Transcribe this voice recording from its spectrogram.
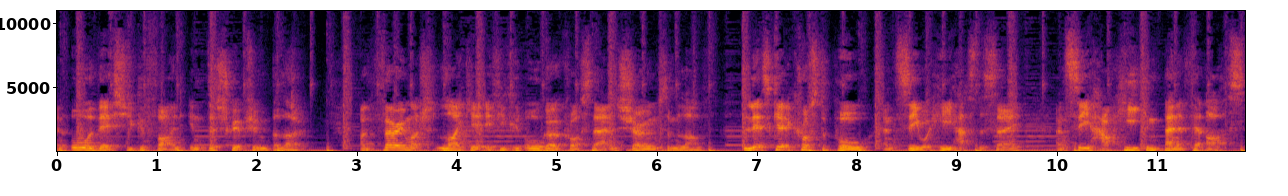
and all of this you can find in the description below. I'd very much like it if you could all go across there and show him some love. Let's get across to Paul and see what he has to say and see how he can benefit us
